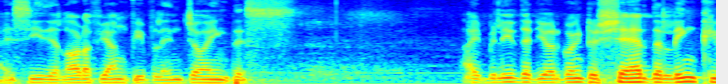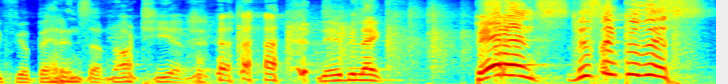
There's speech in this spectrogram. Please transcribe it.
I see a lot of young people enjoying this. I believe that you are going to share the link if your parents are not here. They'll be like, Parents, listen to this.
